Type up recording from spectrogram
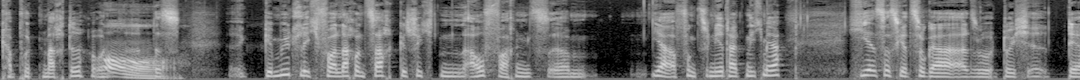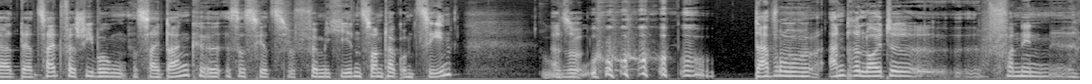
kaputt machte und Oh. äh, das äh, gemütlich vor Lach- und Sachgeschichten Aufwachens ähm, ja, funktioniert halt nicht mehr. Hier ist es jetzt sogar, also durch äh, der, der Zeitverschiebung, sei Dank, äh, ist es jetzt für mich jeden Sonntag um 10. Also da, wo andere Leute äh, von den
